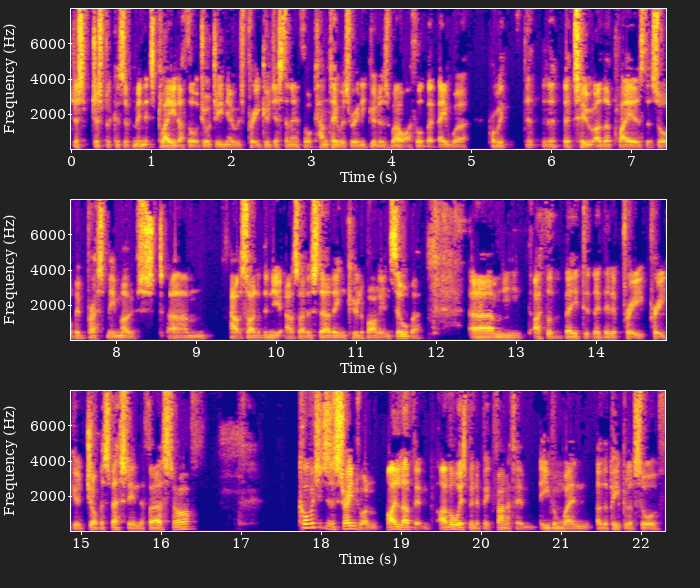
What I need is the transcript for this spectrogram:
just just because of minutes played, I thought Jorginho was pretty good yesterday. I thought Kante was really good as well. I thought that they were probably the, the, the two other players that sort of impressed me most um, outside of the new outside of Sterling, Koulibaly, and Silva. Um, I thought they did they did a pretty pretty good job, especially in the first half. Kovacic is a strange one. I love him. I've always been a big fan of him, even when other people have sort of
